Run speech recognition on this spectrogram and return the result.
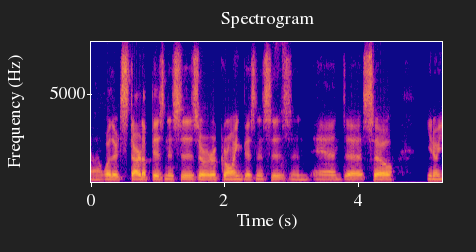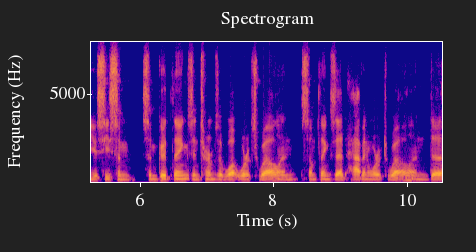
uh, whether it's startup businesses or growing businesses, and and uh, so you know you see some some good things in terms of what works well and some things that haven't worked well, and uh,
